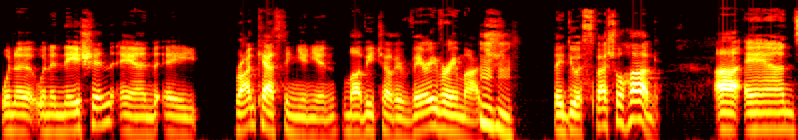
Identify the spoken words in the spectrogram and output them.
when a when a nation and a broadcasting union love each other very very much, Mhm. they do a special hug, uh, and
